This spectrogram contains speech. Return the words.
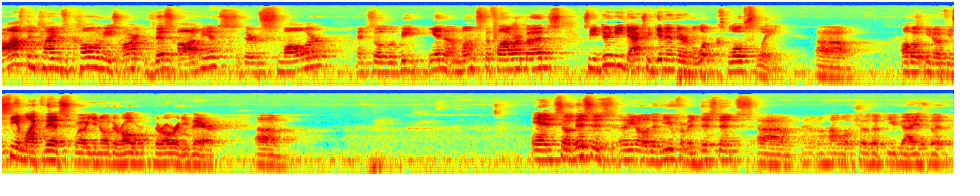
oftentimes the colonies aren't this obvious, they're smaller, and so they'll be in amongst the flower buds. So you do need to actually get in there and look closely. Um, although, you know, if you see them like this, well, you know, they're, all, they're already there. Um, and so this is, uh, you know, the view from a distance. Um, I don't know how well it shows up to you guys, but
